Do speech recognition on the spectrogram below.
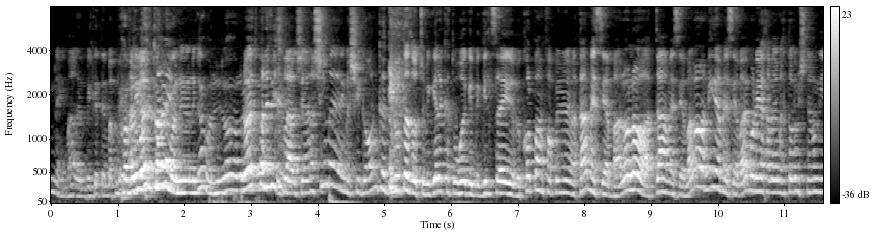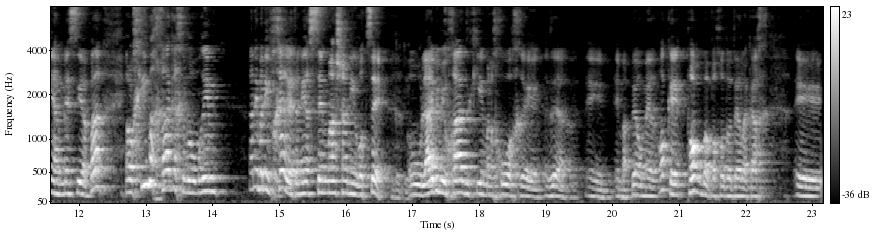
אם נאמר, הדביק את אמבפה. חברים לא טובים. אני, אני גם, אני לא... לא אתפלא בכלל שהאנשים האלה עם השיגעון גדלות הזאת שמגיע לכדורגל בגיל צעיר וכל פעם מפרפמים להם אתה המסי הבא, לא לא, אתה המסי הבא, לא, אני המסי הבא, בוא נהיה חברים הכי טובים, שנינו נהיה המסי הבא, הולכים אחר כך ואומרים, אני בנבחרת, אני אעשה מה שאני רוצה. בדיוק. או אולי במיוחד כי הם הלכו אחרי, אתה יודע, אה, אמבפה אומר, אוקיי, פוגבה פחות או יותר לקח אה,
